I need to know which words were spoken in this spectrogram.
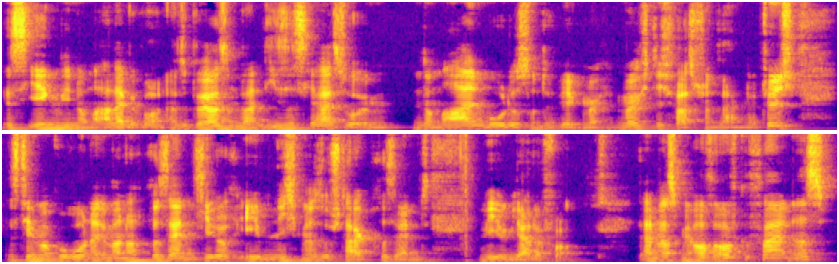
ist irgendwie normaler geworden. Also Börsen waren dieses Jahr so im normalen Modus unterwegs, möchte ich fast schon sagen. Natürlich das Thema Corona immer noch präsent, jedoch eben nicht mehr so stark präsent wie im Jahr davor. Dann, was mir auch aufgefallen ist,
